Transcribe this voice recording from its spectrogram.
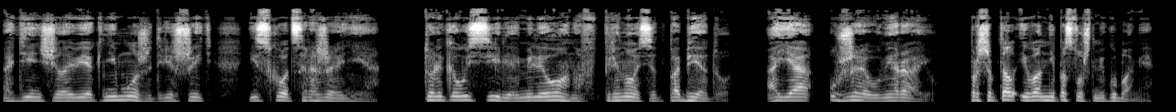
«Один человек не может решить исход сражения. Только усилия миллионов приносят победу, а я уже умираю прошептал Иван непослушными губами,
